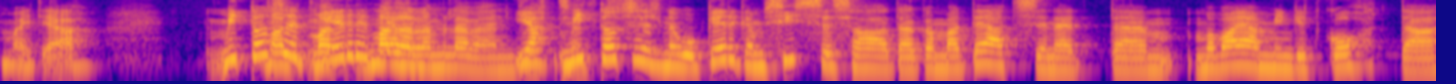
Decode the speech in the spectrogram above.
ma ei tea, mitte otseselt Ma- kergem. jah, mitte otseselt nagu kergem sisse saada, aga ma teadsin, et äh, ma vajan mingit kohta,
